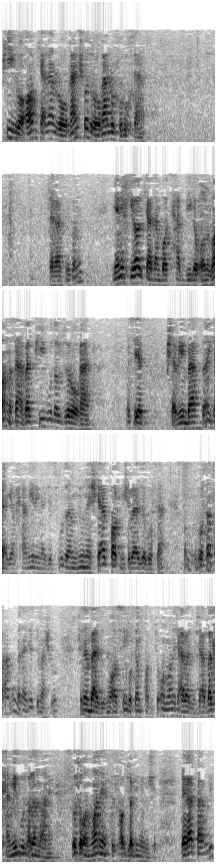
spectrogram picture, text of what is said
پیه رو آب کردن روغن شد روغن رو فروختن. دقت می‌کنید؟ یعنی خیال کردن با تبدیل عنوان مثلا اول پیه بود روغن. مثل یه شبیه بحث دارن که اگر خمیری نجس بود نونش کرد پاک میشه بعضی گفتن. گفتن فقط به نجس مشهور. شدن بعضی معاصرین گفتن پاک چون عنوانش عوض میشه. اول خمیر بود حالا نانه دو تا عنوان کتاب جاری نمیشه. دقیق فرمودید.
